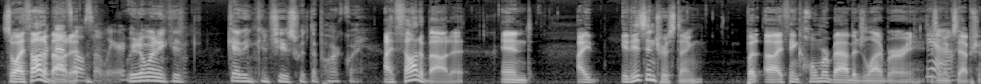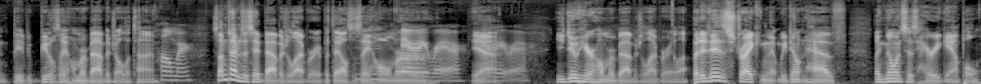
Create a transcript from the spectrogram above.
So I thought But about that's it. That's also weird. We don't want to get getting confused with the Parkway. I thought about it, and I it is interesting, but I think Homer Babbidge Library is an Yeah. exception. Pe- People say Homer Babbidge all the time. Homer. Sometimes they say Babbidge Library, but they also say Homer. Mm-hmm. Very rare. Yeah. Very rare. You do hear Homer Babbidge Library a lot, but it is striking that we don't have like no one says Harry Gampel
